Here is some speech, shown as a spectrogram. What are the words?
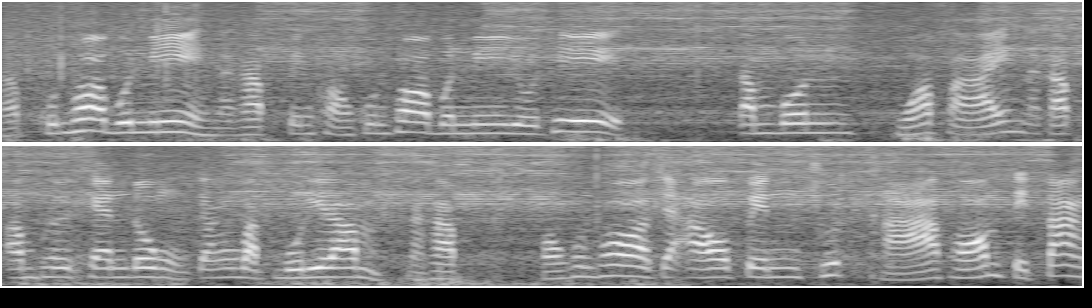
ครับคุณพ่อบุญมีนะครับเป็นของคุณพ่อบุญมีอยู่ที่ตำบลหัวฝายนะครับอำเภอแคนดง จังหวัดบุรีรัมย์นะครับของคุณพ่อจะเอาเป็นชุดขาพร้อมติดตั้ง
